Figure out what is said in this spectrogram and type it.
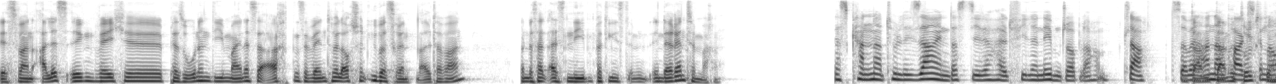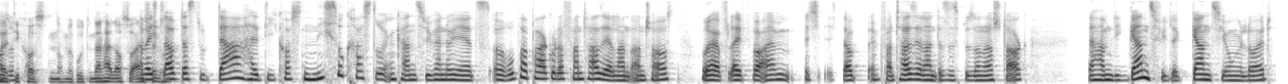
Das waren alles irgendwelche Personen, die meines Erachtens eventuell auch schon übers Rentenalter waren und das halt als Nebenverdienst in, in der Rente machen. Das kann natürlich sein, dass die da halt viele Nebenjobler haben. Klar, das ist aber in Dam- anderen damit Parks drückst du genauso. halt die Kosten noch mehr gut. Und dann halt auch so aber ich glaube, dass du da halt die Kosten nicht so krass drücken kannst, wie wenn du jetzt Europapark oder Phantasialand anschaust. Oder vielleicht vor allem, ich, ich glaube, im Phantasialand ist es besonders stark. Da haben die ganz viele, ganz junge Leute.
